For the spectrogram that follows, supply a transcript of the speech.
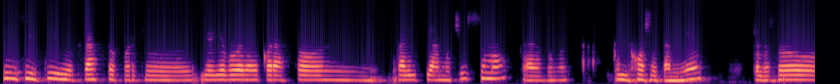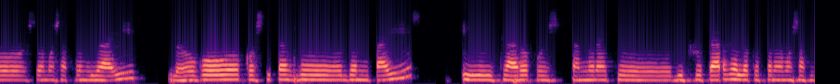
sí, sí, sí, exacto, porque yo llevo en el corazón Galicia muchísimo, claro, como, y José también, que los dos hemos aprendido ahí. Luego cositas de, de mi país y claro, pues también hay que disfrutar de lo que tenemos aquí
